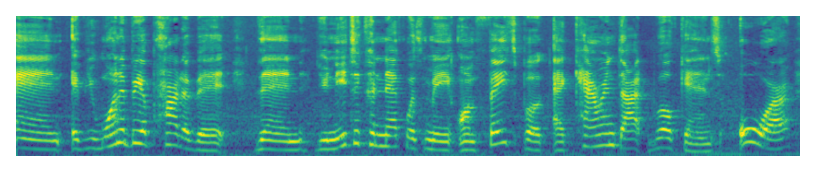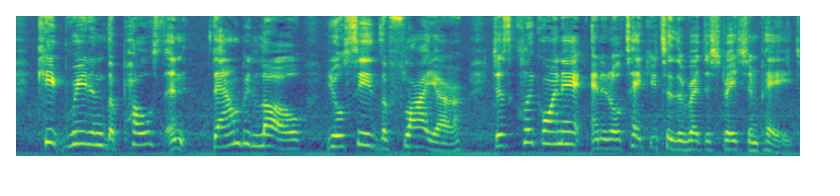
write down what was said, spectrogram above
and if you want to be a part of it, then you need to connect with me on Facebook at Kaaren.Wilkins or keep reading the post and down below you'll see the flyer. Just click on it and it'll take you to the registration page.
